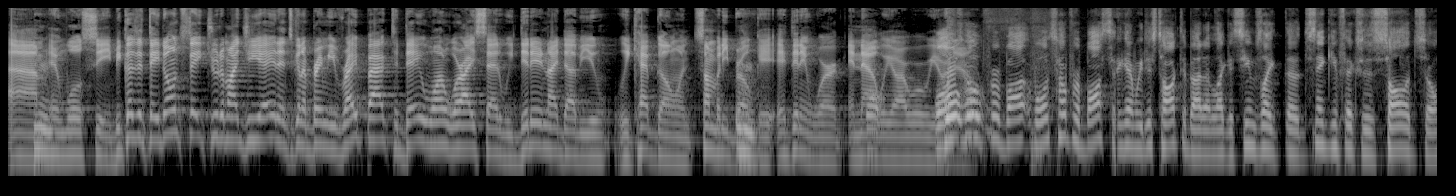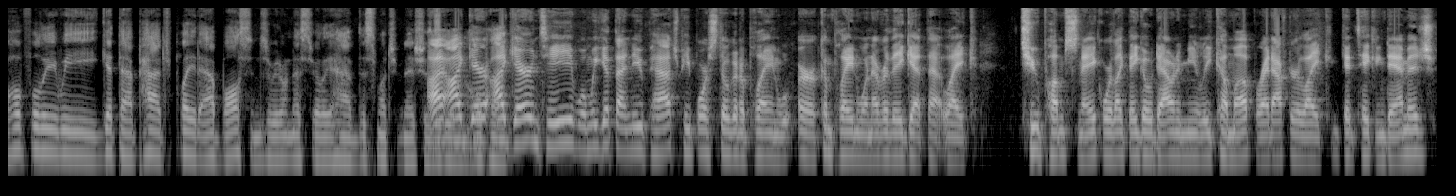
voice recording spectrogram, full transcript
Um, Hmm. And we'll see. Because if they don't stay true to my GA, then it's going to bring me right back to day one where I said we did it in IW. We kept going. Somebody broke it. It didn't work. And now Well- we are where we Hmm. Well, are. let's hope for Bo- well, let's hope for Boston again. We just talked about it. Like it seems like the snaking fix is solid, so hopefully we get that patch played at Boston, so we don't necessarily have this much of an issue. as we do I I, in the whole gar- I guarantee when we get that new patch, people are still gonna play and, or complain whenever they get that like two pump snake where like they go down and immediately come up right after like get taking damage.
